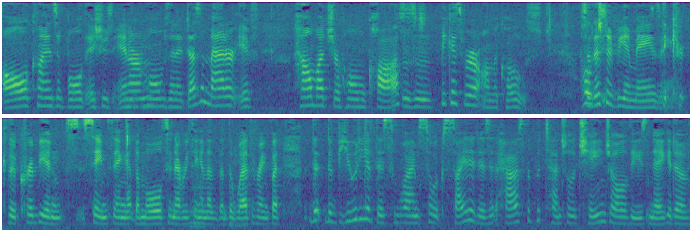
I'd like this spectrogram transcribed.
all kinds of mold issues in our homes, and it doesn't matter if how much your home costs because we're on the coast. So this would be amazing. The, the Caribbean, same thing, the molds and everything, and the, the weathering. But the, the beauty of this, and why I'm so excited, is it has the potential to change all of these negative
